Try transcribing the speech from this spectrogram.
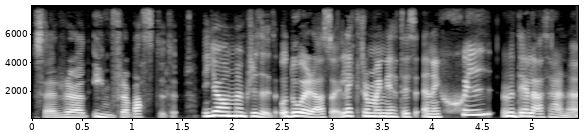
så här, röd infrabastu typ. ja men precis. Och då är det alltså elektromagnetisk energi. Det läser här nu.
